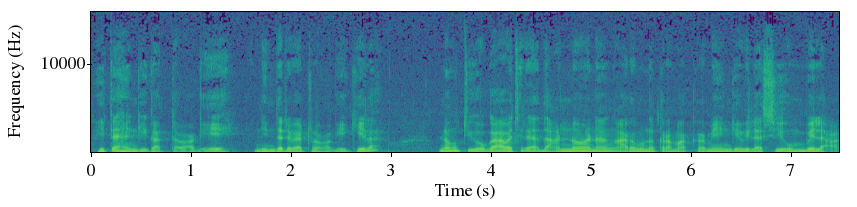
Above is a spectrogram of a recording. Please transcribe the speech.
හිත හැංගි ගත්තා වගේ නින්දට වැටුණා වගේ කියලා නමුත් යෝගාවචරය දන්නවනම් අරමුණ ක්‍රමක්‍රමයෙන් ගෙවිලා සියුම් වෙලා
